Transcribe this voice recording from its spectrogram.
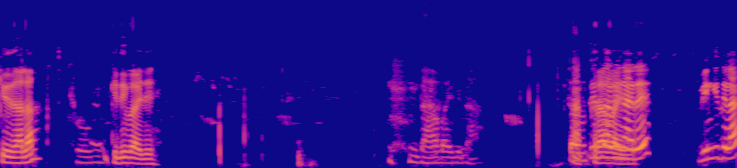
किती झाला? किती पाहिजे? दहा पाहिजे दहा. अकरा रे? विन कितीला?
